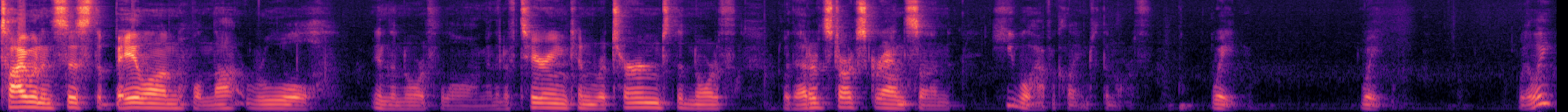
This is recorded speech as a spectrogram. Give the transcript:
Tywin insists that Balon will not rule in the north long, and that if Tyrion can return to the north with Eddard Stark's grandson, he will have a claim to the north. Wait, wait, will he?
